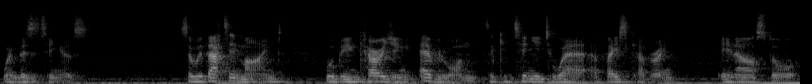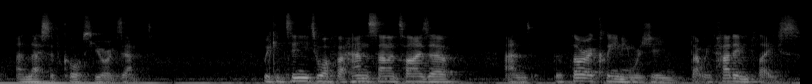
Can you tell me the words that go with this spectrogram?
when visiting us. So, with that in mind, we'll be encouraging everyone to continue to wear a face covering in our store, unless, of course, you're exempt. We continue to offer hand sanitizer and the thorough cleaning regime that we've had in place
